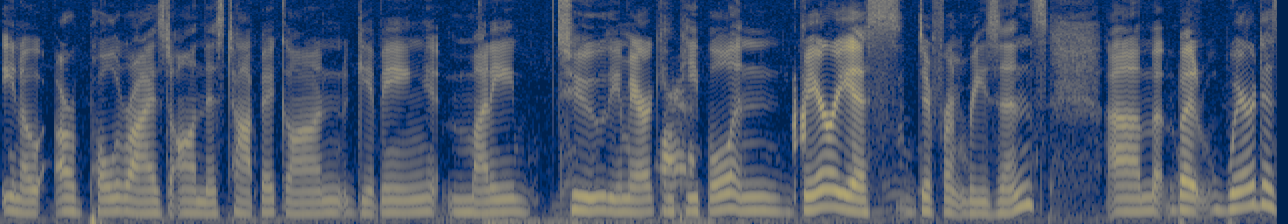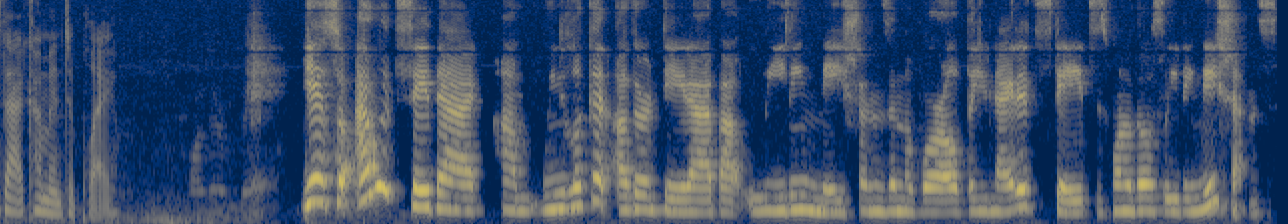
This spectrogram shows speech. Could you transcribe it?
you know, are polarized on this topic on giving money to the American people and various different reasons. Um, but where does that come into play? Yeah, so I would say that um, when you look at other data about leading nations in the world, the United States is one of those leading nations.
